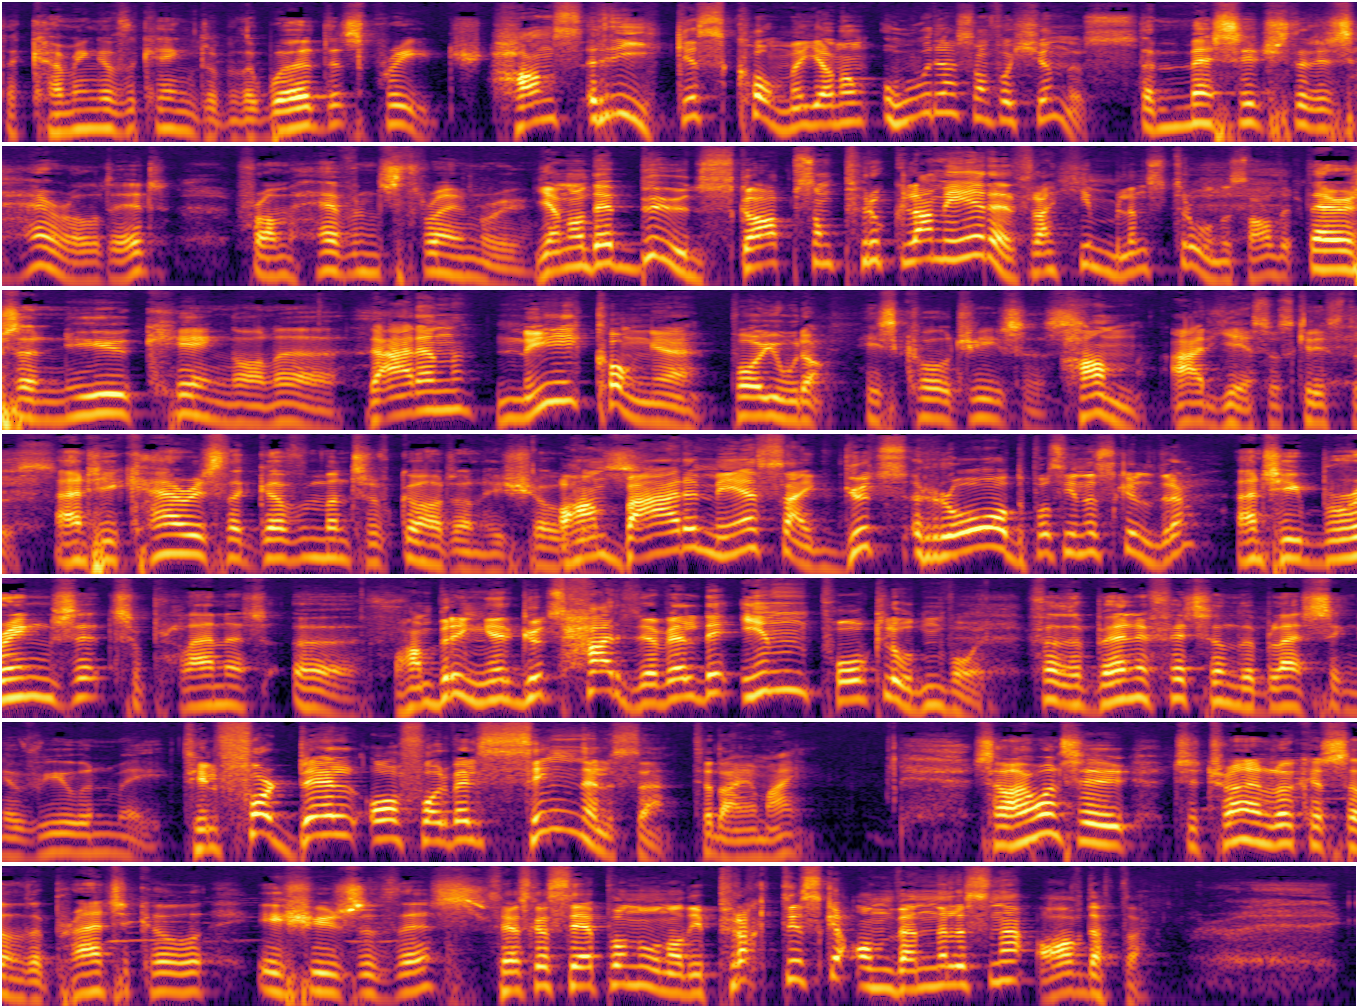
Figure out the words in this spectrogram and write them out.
the coming of the kingdom, the word that's preached, Hans rikes komme gjennom ordet som forkynnes. the message that is heralded from heaven's throne room. Gjennom det budskap som proklamerer fra himmelens tronesaler. There is a new king on earth. Det er en ny konge på jorda. He's called Jesus. Han er Jesus Kristus. And he carries the government of God on his Og han bærer med seg Guds råd på sine skuldre. Og han bringer Guds herrevelde inn på kloden vår. Til fordel og for velsignelse til deg og meg. So I want to, to try and look at some of the practical issues of this. Så jeg skal se på noen av de praktiske anvendelsene av dette.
